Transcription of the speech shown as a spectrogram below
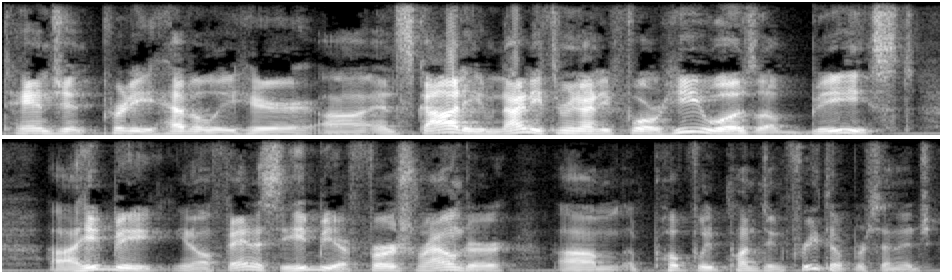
tangent pretty heavily here. Uh, and Scotty, 93 94, he was a beast. Uh, he'd be, you know, fantasy, he'd be a first rounder, um, hopefully punting free throw percentage.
